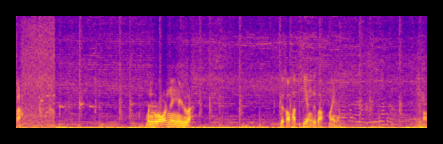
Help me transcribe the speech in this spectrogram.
ไปะมันร้อนยังไงล่ะ หรือเขาพักเที่ยงหรือเปล่า ไม่นะอ๋อ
